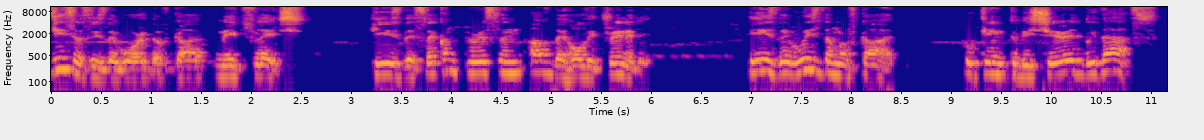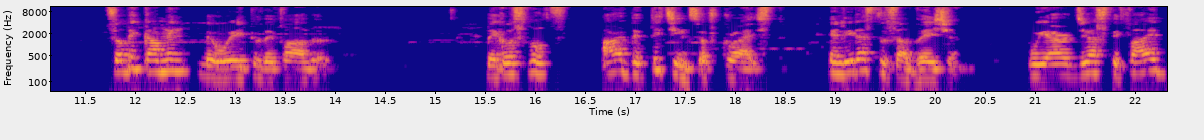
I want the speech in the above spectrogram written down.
Jesus is the Word of God made flesh. He is the second person of the Holy Trinity. He is the wisdom of God who came to be shared with us, so becoming the way to the Father. The Gospels are the teachings of Christ and lead us to salvation. We are justified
